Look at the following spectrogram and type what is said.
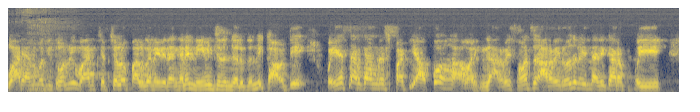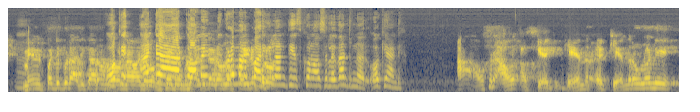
వారి అనుమతితోని వారి చర్చలో పాల్గొనే విధంగానే నియమించడం జరుగుతుంది. కాబట్టి వైఎస్ఆర్ కాంగ్రెస్ పార్టీ అపోహ. వారికి ఇంకా అరవై సంవత్సరాలు అరవై రోజులు అయింది అధికారం పోయి. మేము. ఇప్పటికి కూడా అధికారంలో ఉన్నామని తీసుకొని అవసరం అంటున్నారు ఓకే అండి. అవసరం కేంద్ర కేంద్రంలోని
